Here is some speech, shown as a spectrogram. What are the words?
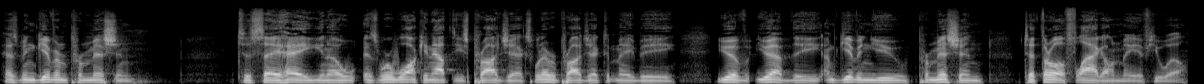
has been given permission to say, "Hey, you know, as we're walking out these projects, whatever project it may be, you have you have the I'm giving you permission to throw a flag on me, if you will."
